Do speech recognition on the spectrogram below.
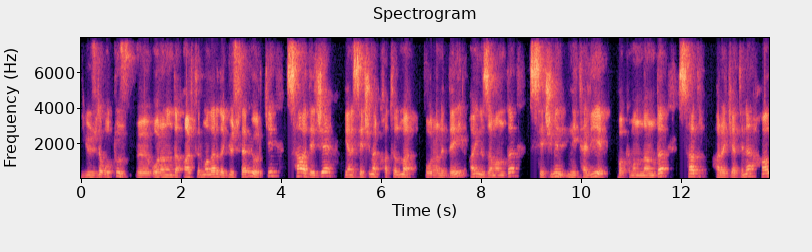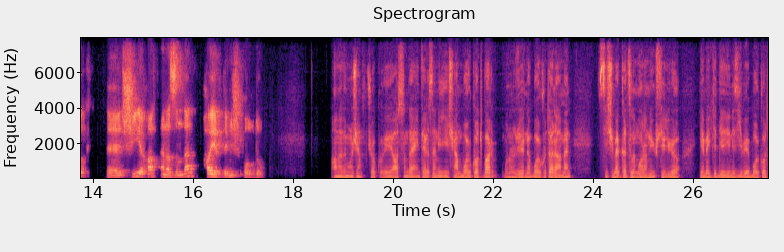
yüzde otuz e, oranında artırmaları da gösteriyor ki sadece yani seçime katılma oranı değil aynı zamanda seçimin niteliği bakımından da Sadr hareketine halk, e, Şii halk en azından hayır demiş oldu. Anladım hocam. Çok e, aslında enteresan, ilginç. Hem boykot var, bunun üzerine boykota rağmen seçime katılım oranı yükseliyor. Demek ki dediğiniz gibi boykot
